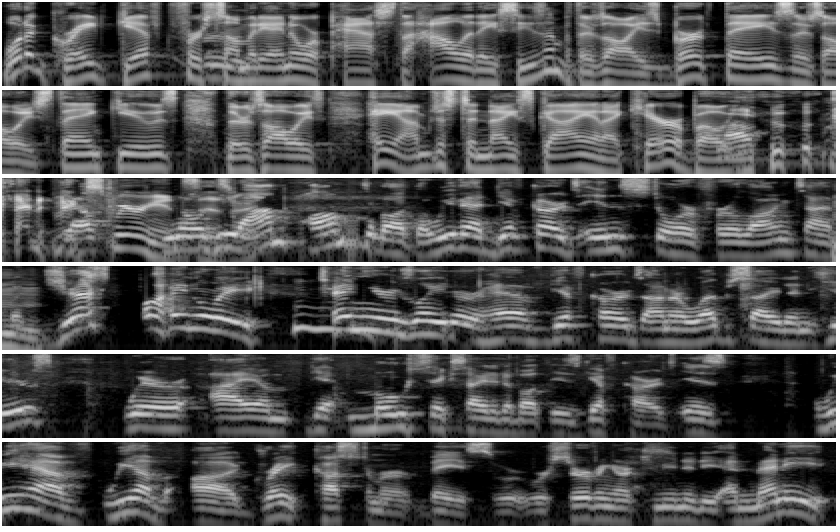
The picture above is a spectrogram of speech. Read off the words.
What a great gift for somebody. I know we're past the holiday season, but there's always birthdays, there's always thank yous, there's always hey, I'm just a nice guy and I care about yep. you kind of yep. experiences. You know, dude, right? I'm pumped about that. We've had gift cards in store for a long time, mm. but just finally 10 years later have gift cards on our website and here's where I am get most excited about these gift cards is we have we have a great customer base. We're, we're serving our community and many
